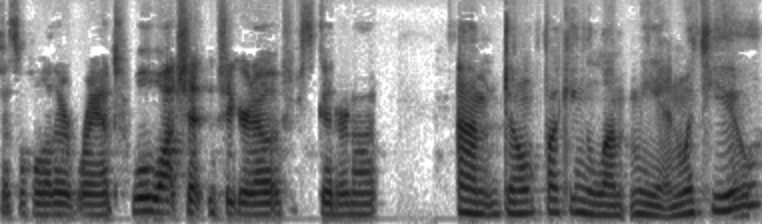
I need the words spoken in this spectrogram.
that's a whole other rant. We'll watch it and figure it out if it's good or not. Um, don't fucking lump me in with you.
